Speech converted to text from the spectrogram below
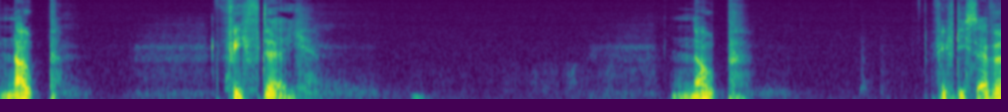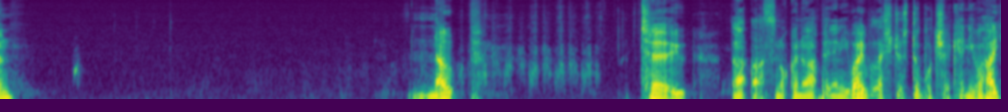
Nope. 50. Nope. 57. Nope. 2. That, that's not going to happen anyway, but let's just double check anyway.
